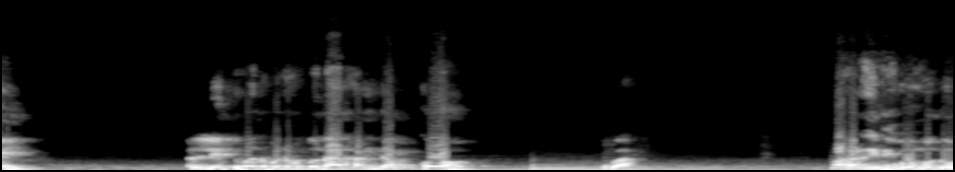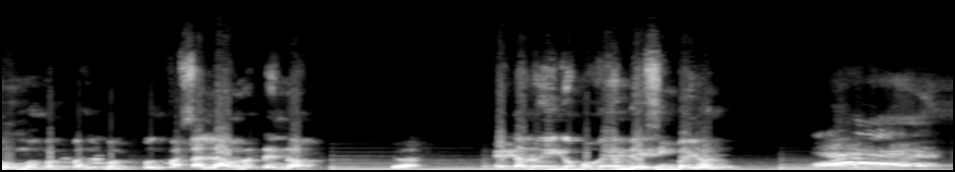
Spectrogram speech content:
Uy, ang lito man naman naman ito natanggap ko. Di ba? Parang hindi mo magawang mapagpa- magpagpasalamat, eh, no? Di ba? Eh, tanongin ko po kayo, blessing ba yun? Yes!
